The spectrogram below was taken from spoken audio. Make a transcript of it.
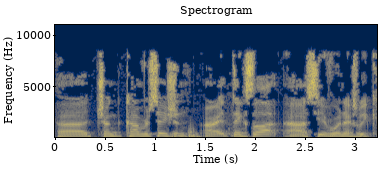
uh, chunk of conversation. All right, thanks a lot. Uh, see everyone next week.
